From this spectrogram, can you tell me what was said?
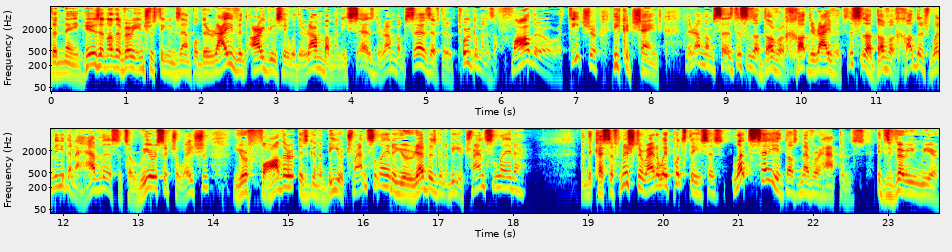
the name. Here's another very interesting example. The Ravid argues here with the Rambam, and he says, the Rambam says, if the Turgaman is a father or a teacher, he could change. The Rambam says, this is a davar chad, the Ravid, this is a davar chadash. When are you going to have this? It's a rare situation. Your father is going to be your translator. Your Rebbe is going to be your translator. And the Kesef Mishnah right away puts there, he says, let's say it does never happens. It's very rare.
